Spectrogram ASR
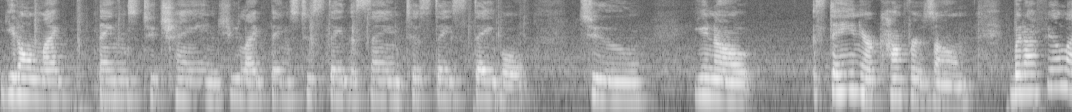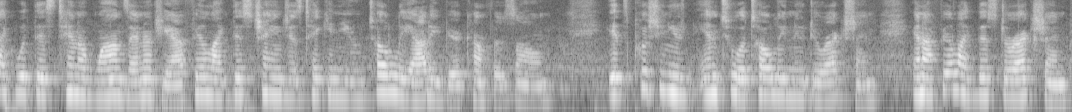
you don't like things to change. You like things to stay the same, to stay stable, to, you know, stay in your comfort zone. But I feel like with this Ten of Wands energy, I feel like this change is taking you totally out of your comfort zone. It's pushing you into a totally new direction. And I feel like this direction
